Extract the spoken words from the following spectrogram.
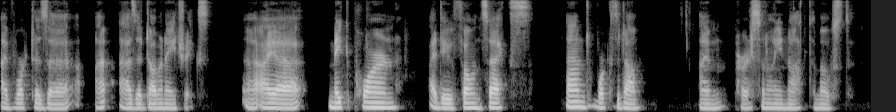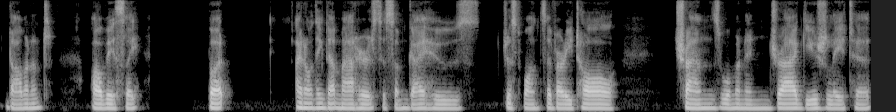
I've worked as a as a dominatrix. Uh, I uh, make porn. I do phone sex and work as a dom. I'm personally not the most dominant, obviously, but I don't think that matters to some guy who's just wants a very tall trans woman in drag, usually to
